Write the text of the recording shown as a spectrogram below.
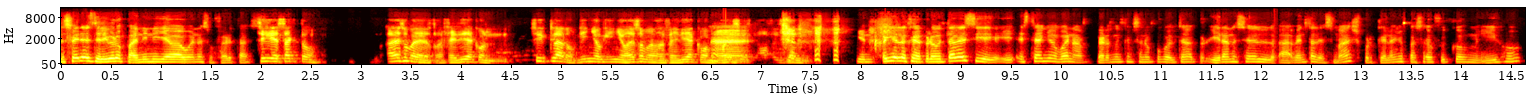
las, ferias del libro Panini lleva buenas ofertas. Sí, exacto. A eso me refería con. Sí, claro, guiño, guiño, a eso me refería con ah. oye, lo que me preguntaba es si este año, bueno, perdón que me salió un poco el tema, pero irán a hacer la venta de Smash, porque el año pasado fui con mi hijo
